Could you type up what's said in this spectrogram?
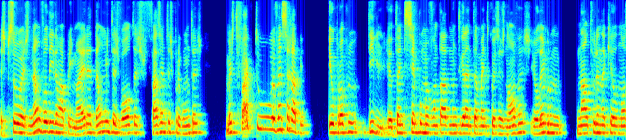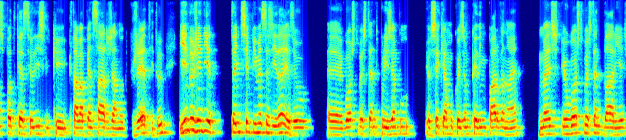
as pessoas não validam à primeira, dão muitas voltas, fazem muitas perguntas, mas de facto avança rápido. Eu próprio digo-lhe, eu tenho sempre uma vontade muito grande também de coisas novas. Eu lembro-me na altura, naquele nosso podcast, eu disse-lhe que, que estava a pensar já no projeto e tudo, e ainda hoje em dia tenho sempre imensas ideias. Eu uh, gosto bastante, por exemplo, eu sei que é uma coisa um bocadinho parva, não é? Mas eu gosto bastante de áreas,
